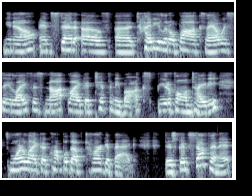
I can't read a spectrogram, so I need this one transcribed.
you know instead of a tidy little box i always say life is not like a tiffany box beautiful and tidy. It's more like a crumpled up target bag. There's good stuff in it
